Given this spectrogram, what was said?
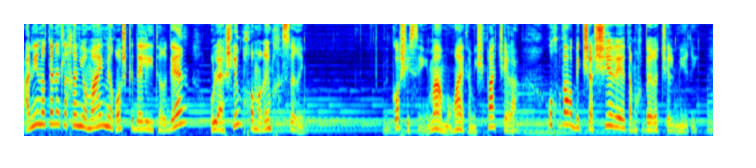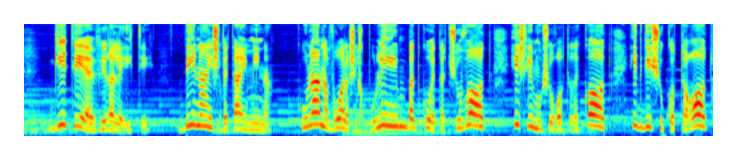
אני נותנת לכן יומיים מראש כדי להתארגן ולהשלים חומרים חסרים. בקושי סיימה המורה את המשפט שלה, וכבר ביקשה שירי את המחברת של מירי. גיטי העבירה לאיטי, בינה השוותה עם מינה. כולן עברו על השכפולים, בדקו את התשובות, השלימו שורות ריקות, הדגישו כותרות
